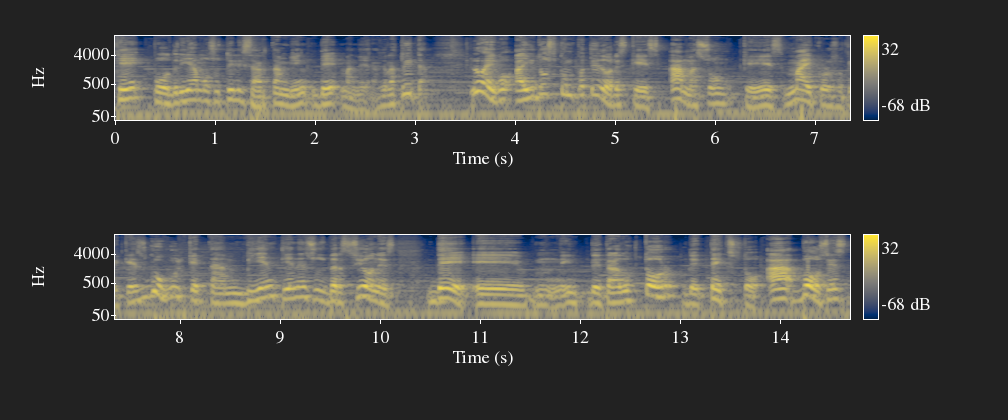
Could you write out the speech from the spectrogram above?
que podríamos utilizar también de manera gratuita. Luego, hay dos competidores que es Amazon, que es Microsoft y que es Google, que también tienen sus versiones de, eh, de traductor de texto a voces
